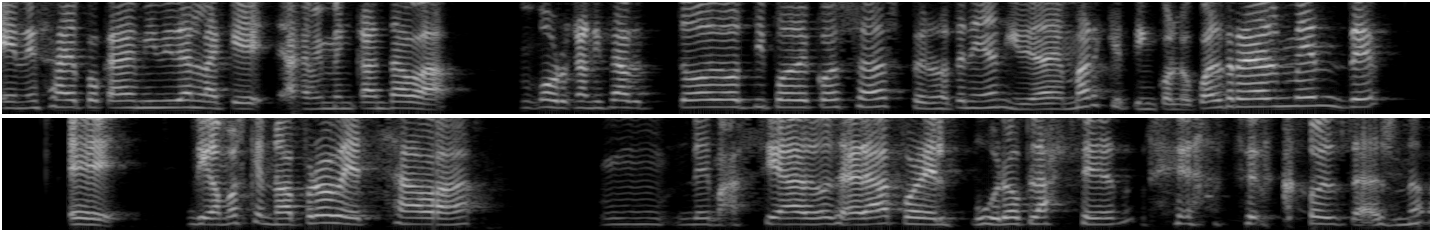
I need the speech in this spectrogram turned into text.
en esa época de mi vida en la que a mí me encantaba organizar todo tipo de cosas, pero no tenía ni idea de marketing, con lo cual realmente, eh, digamos que no aprovechaba demasiado, o sea, era por el puro placer de hacer cosas, ¿no?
